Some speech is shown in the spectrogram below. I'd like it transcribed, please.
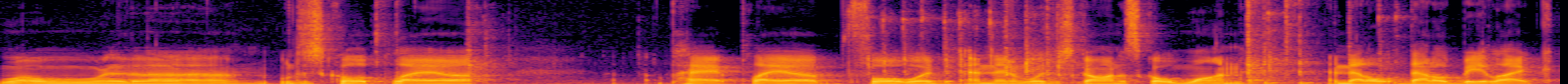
well, uh, we'll just call it player play, player forward, and then we'll just go underscore one, and that'll that'll be like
